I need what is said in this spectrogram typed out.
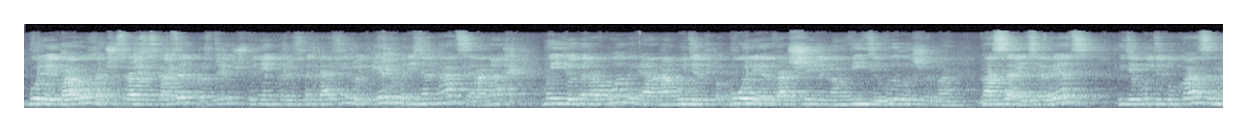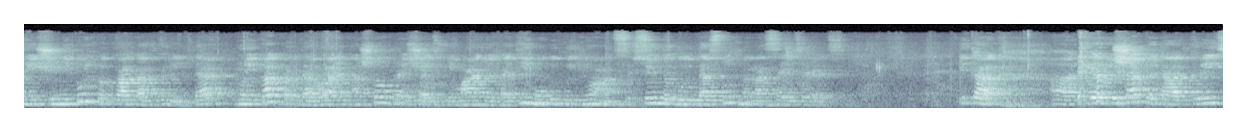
Более того, хочу сразу сказать, просто вижу, что некоторые фотографируют. Эта презентация, она, мы ее доработали, она будет более в расширенном виде выложена на сайте REDS где будет указано еще не только как открыть, да, но и как продавать, на что обращать внимание, какие могут быть нюансы. Все это будет доступно на сайте RES. Итак, а, первый шаг – это открыть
